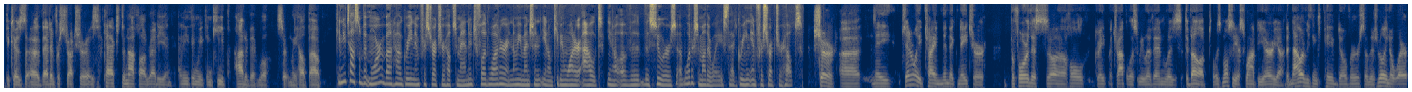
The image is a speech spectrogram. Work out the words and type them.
because uh, that infrastructure is taxed enough already and anything we can keep out of it will certainly help out. Can you tell us a bit more about how green infrastructure helps manage floodwater? I know you mentioned, you know, keeping water out, you know, of the, the sewers. Uh, what are some other ways that green infrastructure helps? Sure. Uh, they generally try and mimic nature. Before this uh, whole great metropolis we live in was developed, it was mostly a swampy area. But now everything's paved over, so there's really nowhere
